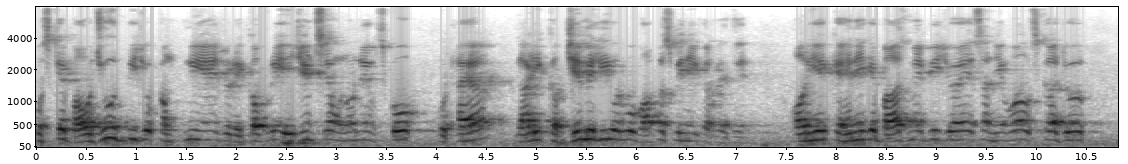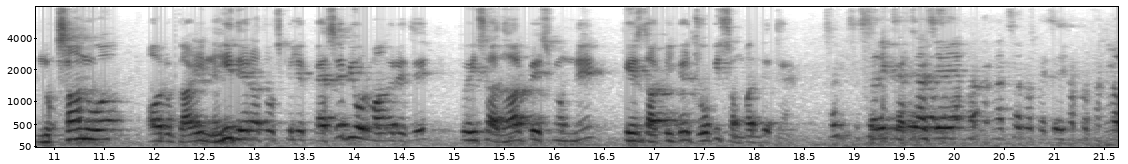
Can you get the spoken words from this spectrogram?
उसके बावजूद भी जो कंपनी है, जो रिकवरी एजेंट्स हैं, उन्होंने उसको उठाया, गाड़ी कब्जे में ली और वो वापस भी नहीं कर रहे थे। और ये कहने के बाद में भी जो है, ऐसा नहीं हुआ, उसका जो नुकसान हुआ और गाड़ी नहीं दे रहा था, उसके लिए पैसे भी और मांग रहे थे तो इस आधार पे इसमें हमने केस दाखिल किया जो भी संबंधित हैं। सर सर, एक चर्चा आहे या प्रकरणात सर त्याचा एक हप्ता थकला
